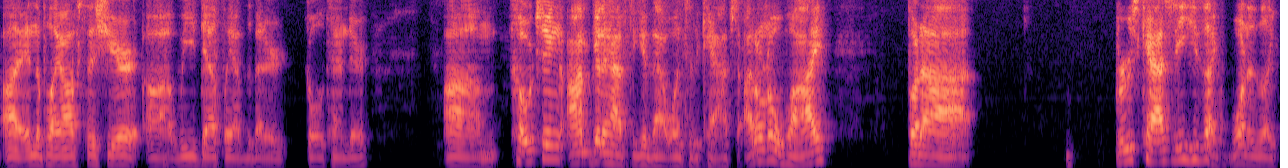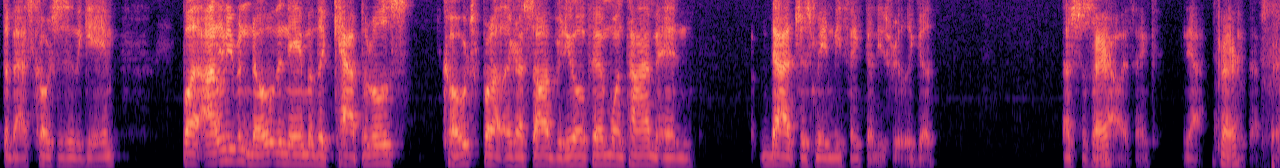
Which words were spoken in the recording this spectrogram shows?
uh, in the playoffs this year, uh, we definitely have the better goaltender. Um, coaching, I'm gonna have to give that one to the Caps. I don't know why, but uh, Bruce Cassidy, he's like one of like the best coaches in the game. But I don't even know the name of the Capitals coach. But like I saw a video of him one time, and that just made me think that he's really good. That's just like Fair. how I think. Yeah, I Fair. think that's fair.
